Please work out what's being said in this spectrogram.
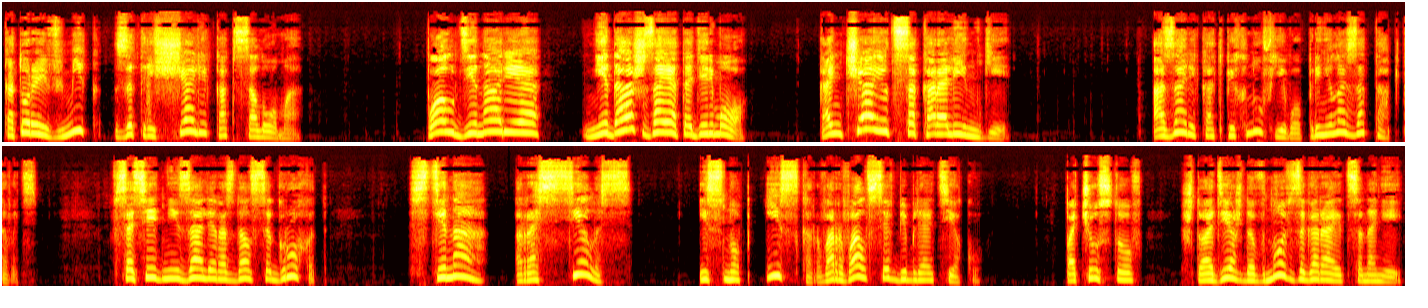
которые вмиг затрещали, как солома. «Полдинария не дашь за это дерьмо! Кончаются каролинги!» Азарика, отпихнув его, принялась затаптывать. В соседней зале раздался грохот. Стена расселась, и сноп искр ворвался в библиотеку. Почувствовав, что одежда вновь загорается на ней,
